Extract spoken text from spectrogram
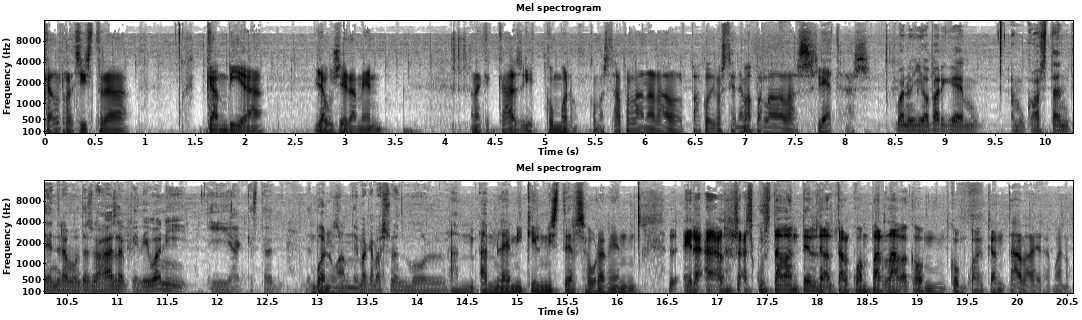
que el registre canvia lleugerament, en aquest cas, i com, bueno, com estava parlant ara el Paco, dic, hòstia, anem a parlar de les lletres. Bueno, jo perquè em, em costa entendre moltes vegades el que diuen i, i aquesta Bueno, és un amb- tema que m'ha sonat molt... Amb, amb l'Emi Kilmister segurament era, es costava entendre'l tal quan parlava com, com quan cantava. Era, bueno,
